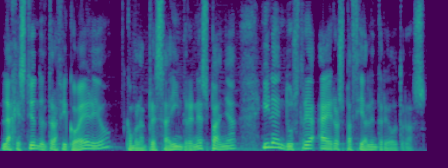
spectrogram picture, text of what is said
la gestión del tráfico aéreo, como la empresa Indre en España, y la industria aeroespacial, entre otros.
